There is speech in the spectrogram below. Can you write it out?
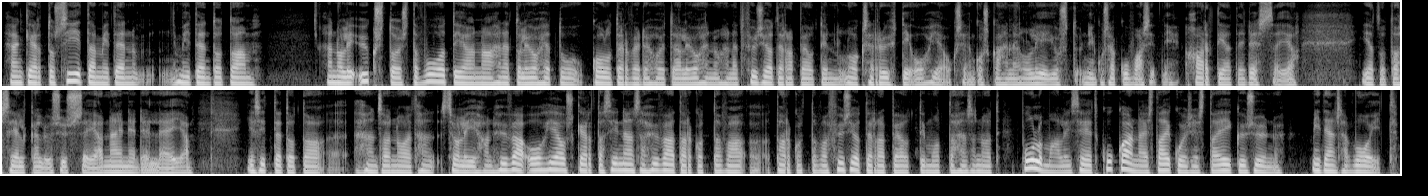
hän kertoi siitä, miten, miten tota, hän oli 11-vuotiaana, hänet oli ohjattu, kouluterveydenhoitaja oli ohjannut hänet fysioterapeutin luokse ryhtiohjaukseen, koska hänellä oli just, niin kuin sä kuvasit, niin hartiat edessä ja, ja tota selkälysyssä ja näin edelleen. Ja, ja sitten tota, hän sanoi, että hän, se oli ihan hyvä ohjauskerta, sinänsä hyvä tarkoittava, tarkoittava fysioterapeutti, mutta hän sanoi, että pulma oli se, että kukaan näistä aikuisista ei kysynyt, miten sä voit.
